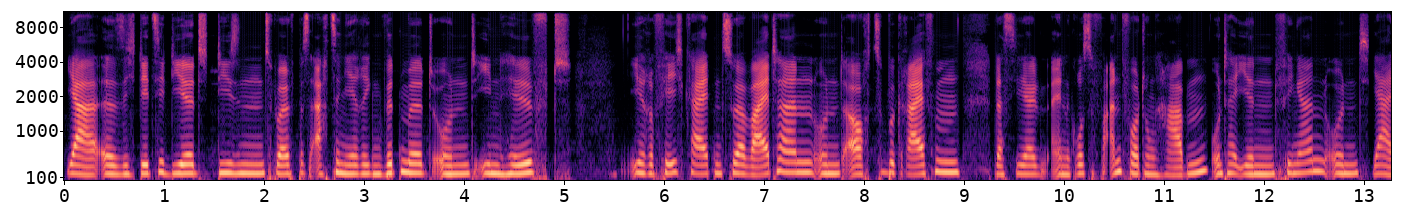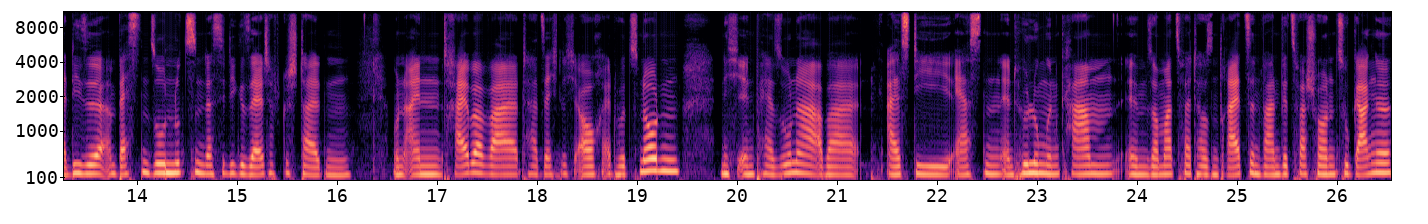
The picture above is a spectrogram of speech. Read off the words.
ja äh, sich dezidiert diesen 12- bis 18-Jährigen widmet und ihnen hilft, ihre Fähigkeiten zu erweitern und auch zu begreifen, dass sie eine große Verantwortung haben unter ihren Fingern und ja, diese am besten so nutzen, dass sie die Gesellschaft gestalten. Und ein Treiber war tatsächlich auch Edward Snowden, nicht in persona, aber als die ersten Enthüllungen kamen im Sommer 2013, waren wir zwar schon zugange,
